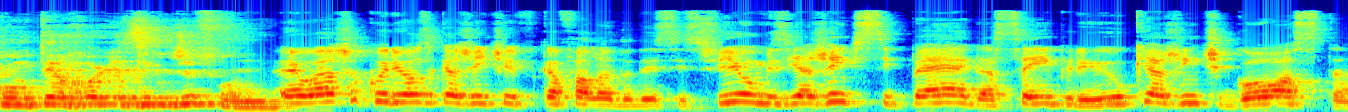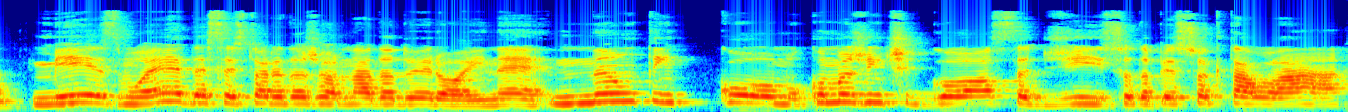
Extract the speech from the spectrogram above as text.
Com um terrorzinho de fundo. Eu acho curioso que a gente fica falando desses filmes e a gente se pega sempre, e o que a gente gosta mesmo é dessa história da jornada do herói, né? Não tem como, como a gente gosta disso, da pessoa que tá lá,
